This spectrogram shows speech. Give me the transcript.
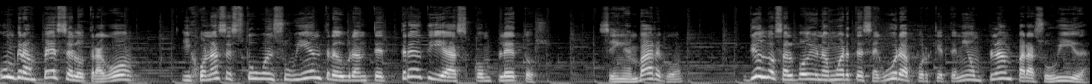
Un gran pez se lo tragó y Jonás estuvo en su vientre durante tres días completos. Sin embargo, Dios lo salvó de una muerte segura porque tenía un plan para su vida.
